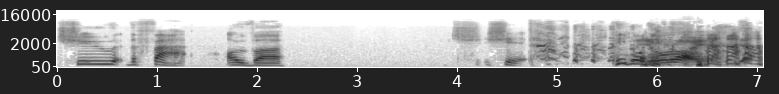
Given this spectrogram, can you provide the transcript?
chew the fat over sh- shit. People, You all right?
